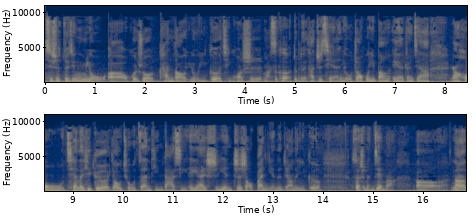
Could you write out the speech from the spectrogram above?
其实最近我们有呃，或者说看到有一个情况是马斯克对不对？他之前有招呼一帮 AI 专家，然后签了一个要求暂停大型 AI 实验至少半年的这样的一个算是文件吧。啊，那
